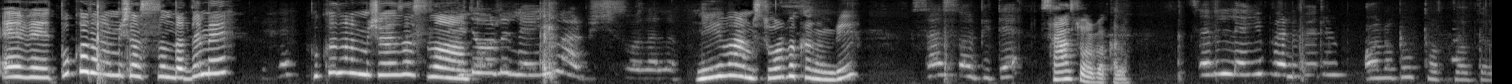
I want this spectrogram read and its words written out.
Evet. Bu kadarmış aslında değil mi? Bu kadarmış Ayaz Aslan. Bir de orada neyi varmış soralım. Neyi varmış sor bakalım bir. Sen sor bir de. Sen sor bakalım. Senin neyi ben benim araba patladı.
